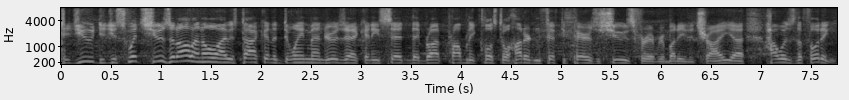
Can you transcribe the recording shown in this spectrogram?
Did you did you switch shoes at all? I know I was talking to Dwayne Mandrusiak, and he said they brought probably close to 150 pairs of shoes for everybody to try. Uh, how was the footing?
